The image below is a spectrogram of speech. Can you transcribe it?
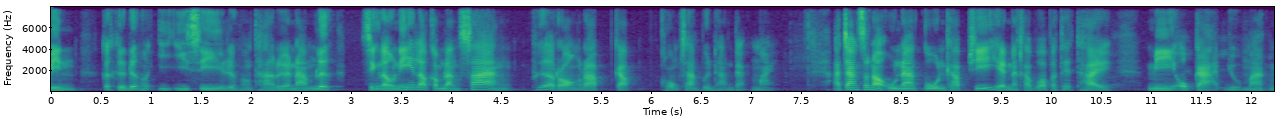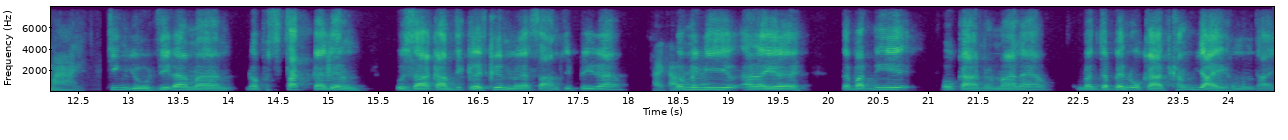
บิน ก็คือเรื่องของ EEC เรื่องของท่าเรือน้ำลึก สิ่งเหล่านี้เรากำลังสร้างเพื่อรองรับกับโครงสร้างพื้นฐานแบบใหม่อาจารย์สนออุณากูลครับชี้เห็นนะครับว่าประเทศไทย มีโอกาสอยู่มากมาย จริงอยู่ที่แล้วมาเราซักกันเรื่องอุตสาหกรรมที่เกิดขึ้นเมื่อสามสิบปีแล้วใช่ครับเราไม่มีอะไรเลย แต่บัดนี้โอกาสมันมาแล้ว มันจะเป็นโอกาสครั้งใหญ่ของเมืองไทย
